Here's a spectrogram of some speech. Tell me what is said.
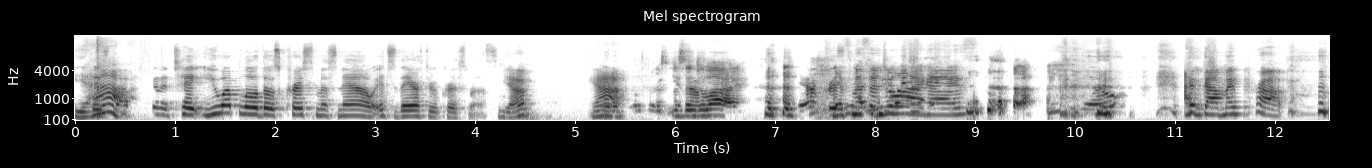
Is yeah. that It's going to take, you upload those Christmas now, it's there through Christmas. Yep. Yeah. Christmas You in. July. Yeah, Christmas in July, guys. You know? I've got my prop. I'm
